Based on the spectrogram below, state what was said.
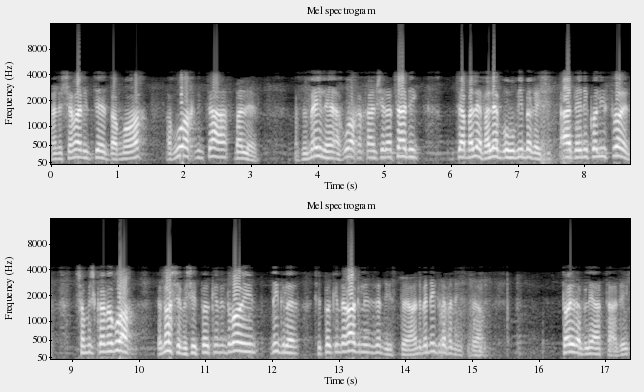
הנשמה נמצאת במוח, הרוח נמצא בלב. אז ממילא הרוח החיים של הצדיק נמצא בלב, הלב הוא מי בראשית, עד עיני כל ישראל, שם משכן הרוח. זה מה שבשיט פרקין דרוין, ניגלה, שיט פרקין דרגלין זה ניסטר, אני בניגלה וניסטר. תוירה בלי הצדיק,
